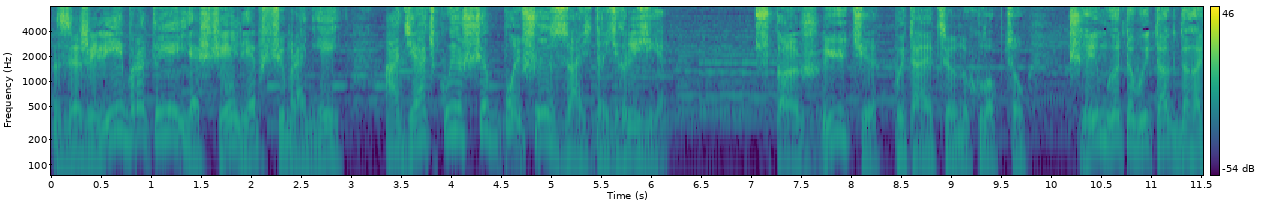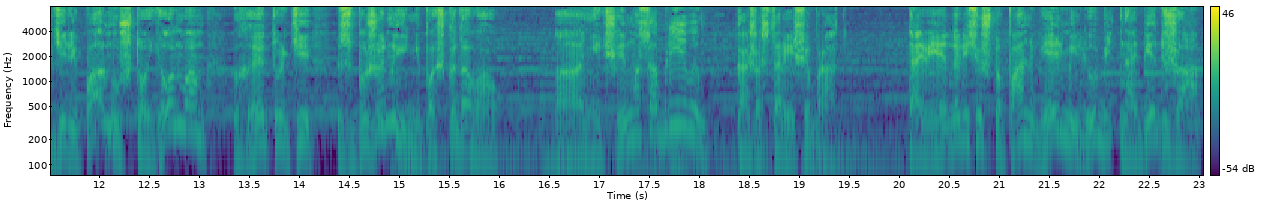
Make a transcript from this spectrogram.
Зажылі браты яшчэ лепш, чым раней, а дядьку яшчэ большая зайздрасць грызе. Скажыце, пытаецца ён у хлопцаў, чым гэта вы так дагадзілі пану, што ён вам гэтулькі з бажыны не пашкадаваў. А нічым асаблівым, кажа старэйшы брат. Даведаліся, што пан вельмі любіць на абед жаб.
